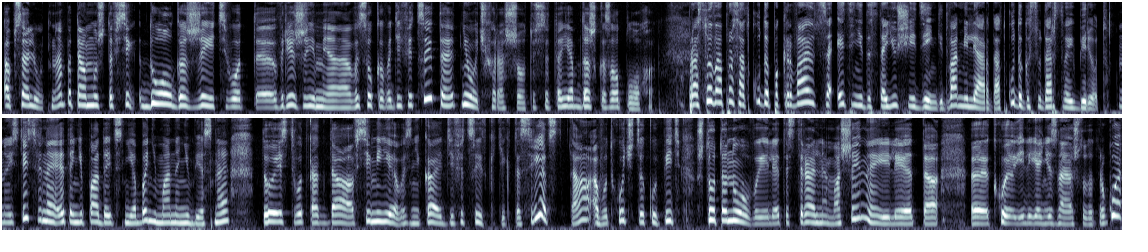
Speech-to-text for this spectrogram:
абсолютно, потому что все, долго жить вот э, в режиме высокого дефицита, это не очень хорошо. То есть это, я бы даже сказала, плохо. Простой вопрос, откуда покрываются эти недостающие деньги? 2 миллиарда. Откуда государство их берет? Ну, естественно, это не падает с неба, не мана небесная. То есть вот когда в семье возникает дефицит каких-то средств, да, а вот хочется купить что-то новое, или это стиральная машина, или это, э, или я не знаю, что-то другое,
